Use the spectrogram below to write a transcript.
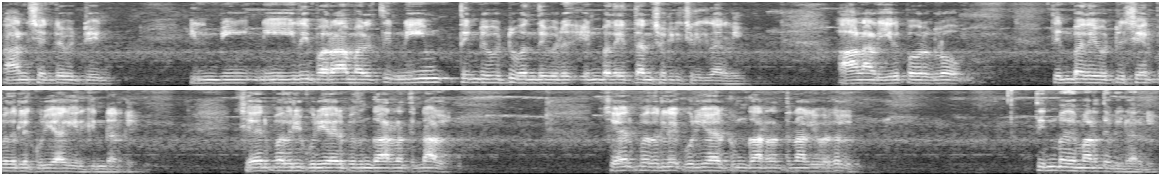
நான் சென்று விட்டேன். நீ நீ இதை பராமரித்து நீயும் தின்றுவிட்டு வந்துவிடு என்பதைத்தான் சொல்லி செல்கிறார்கள். ஆனால் இருப்பவர்களோ தின்பதை விட்டு சேர்ப்பதிலே குறியாக இருக்கின்றார்கள். சேர்ப்பதில் குறியாக இருப்பதன் காரணத்தினால் சேர்ப்பதிலே குறியாக இருக்கும் காரணத்தினால் இவர்கள் தின்பதை மறந்து விடுகிறார்கள்.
